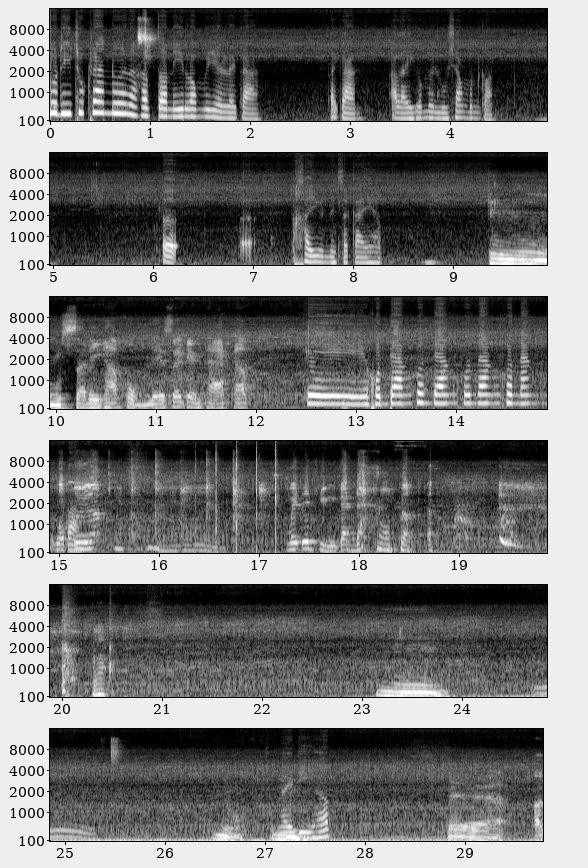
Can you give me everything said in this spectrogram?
สวัสดีทุกท่านด้วยนะครับ ตอนนี้เรามีรายการรายการอะไรก็ไม่รู้ช่างมันก่อน เออเออใครอยู่ในสกายครับ อืมสวัสดีครับผมเลเซอร์เกมแท็กครับเออคนดังคนดังคนดังคนดังหรือเปล่ามือครับไม่ได้ถึงกระดังหรอกอืมอืมหนูทำอะไรดีครับ เออ ตอน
